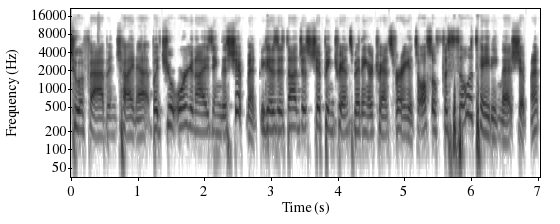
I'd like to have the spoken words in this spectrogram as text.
to a fab in China, but you're organizing the shipment because it's not just shipping, transmitting, or transferring, it's also facilitating that shipment,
